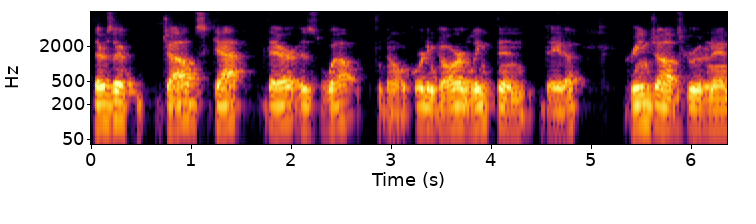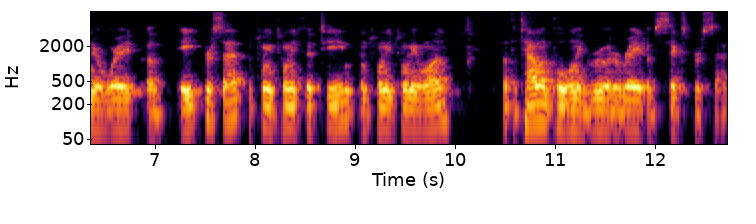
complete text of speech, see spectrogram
there's a jobs gap there as well. You know, according to our LinkedIn data, green jobs grew at an annual rate of 8% between 2015 and 2021, but the talent pool only grew at a rate of 6%.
